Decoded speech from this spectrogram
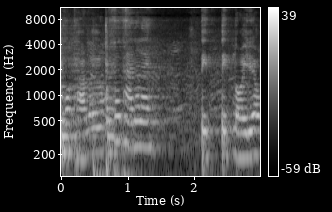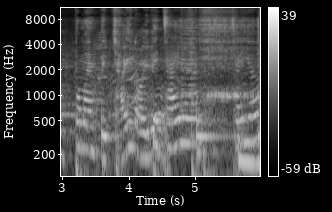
โทษฐานอะไรรู้ไหมเขาทานอะไร ติดติดหน่อยเดียวทำไม ติดใช้หน่อยเดีติยดวใช้นะใช้เยอะ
